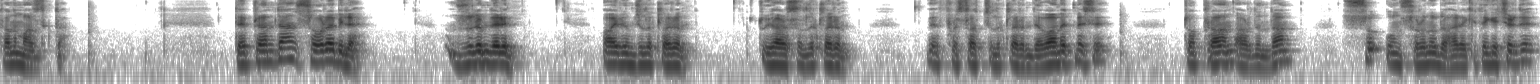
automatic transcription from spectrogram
tanımazlıkta. Depremden sonra bile zulümlerin, ayrımcılıkların, duyarsızlıkların ve fırsatçılıkların devam etmesi toprağın ardından su unsurunu da harekete geçirdi.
